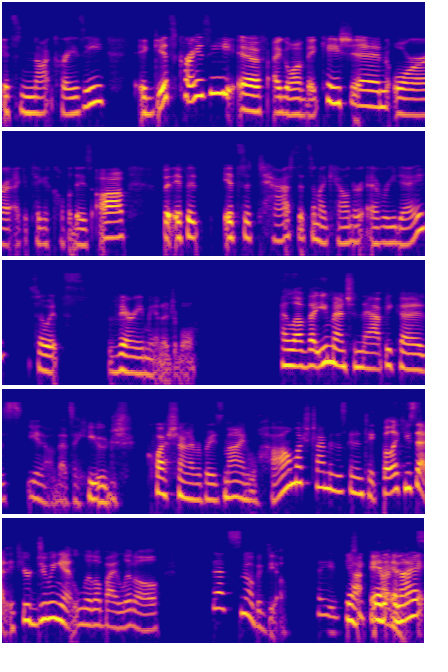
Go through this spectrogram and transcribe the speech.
It's not crazy. It gets crazy if i go on vacation or i could take a couple of days off but if it it's a task that's in my calendar every day so it's very manageable I love that you mentioned that because, you know, that's a huge question on everybody's mind. Well, how much time is this going to take? But like you said, if you're doing it little by little, that's no big deal. They yeah. And, and I,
